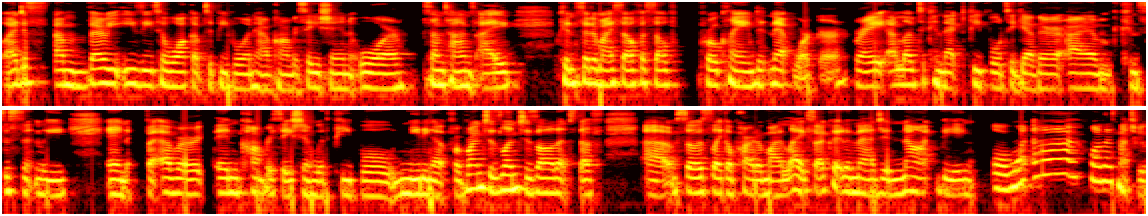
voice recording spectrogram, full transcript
I just, I'm very easy to walk up to people and have conversation, or sometimes I consider myself a self proclaimed networker, right? I love to connect people together. I am consistently and forever in conversation with people, meeting up for brunches, lunches, all that stuff. Um, so it's like a part of my life. So I couldn't imagine not being, or what, ah, well, that's not true.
